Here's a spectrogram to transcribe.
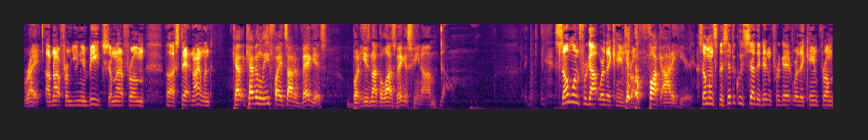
Right. I'm not from Union Beach. I'm not from uh, Staten Island. Kev- Kevin Lee fights out of Vegas, but he's not the Las Vegas phenom. No. Someone forgot where they came from. Get from. the fuck out of here. Someone specifically said they didn't forget where they came from,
